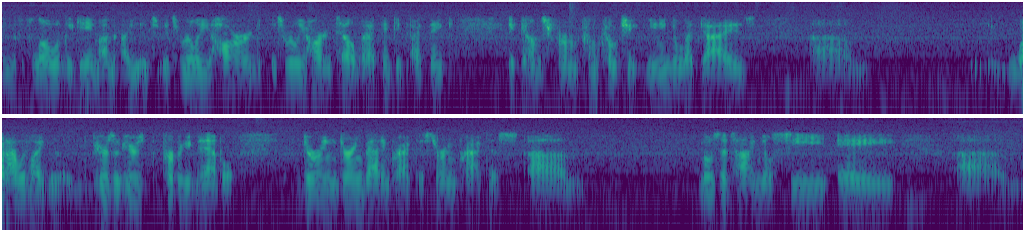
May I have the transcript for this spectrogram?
in the flow of the game. I'm, I, it's it's really hard. It's really hard to tell, but I think it I think it comes from from coaching. You need to let guys. Um, what I would like here's a here's a perfect example. During during batting practice, during practice, um, most of the time you'll see a um,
